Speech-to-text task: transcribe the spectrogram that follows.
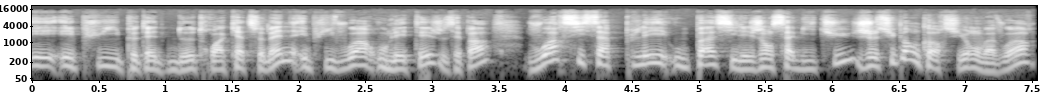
et, puis peut-être deux, trois, quatre semaines, et puis voir, ou l'été, je ne sais pas, voir si ça plaît ou pas, si les gens s'habituent. Je ne suis pas encore sûr, on va voir,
